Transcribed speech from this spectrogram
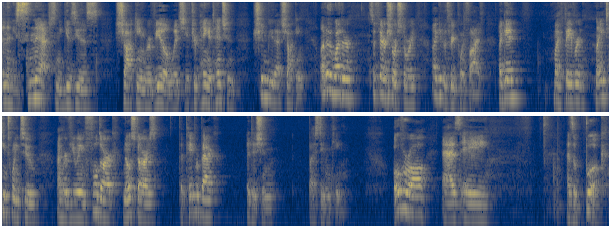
And then he snaps and he gives you this shocking reveal, which, if you're paying attention, shouldn't be that shocking. Under the Weather, it's a fair short story. I give it a 3.5. Again, my favorite, 1922. I'm reviewing Full Dark, No Stars, the paperback edition by Stephen King. Overall, as a as a book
